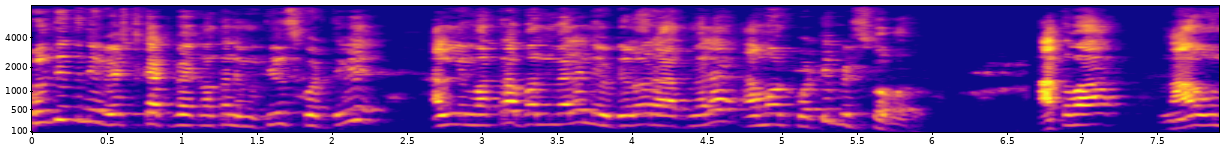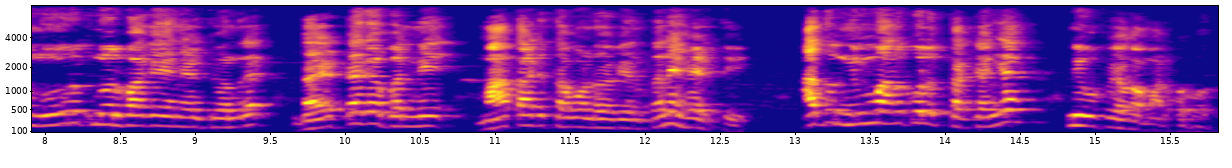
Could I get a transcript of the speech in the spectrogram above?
ಉಳಿದಿದ್ದು ನೀವು ಎಷ್ಟು ಕಟ್ಟಬೇಕು ಅಂತ ನಿಮ್ಗೆ ತಿಳಿಸ್ಕೊಡ್ತೀವಿ. ಅಲ್ಲಿ ನಿಮ್ಮ ಹತ್ರ ಬಂದ್ಮೇಲೆ ನೀವು ಡೆಲಿವರಿ ಆದ್ಮೇಲೆ ಅಮೌಂಟ್ ಕೊಟ್ಟು ಬಿಡಿಸ್ಕೋಬಹುದು ಅಥವಾ ನಾವು ನೂರಕ್ಕೆ ನೂರು ಭಾಗ ಏನು ಹೇಳ್ತೀವಿ ಅಂದ್ರೆ ಡೈರೆಕ್ಟಾಗ ಬನ್ನಿ, ಮಾತಾಡಿ ತಗೊಂಡೋಗಿ ಅಂತಾನೆ ಹೇಳ್ತೀವಿ. ಅದು ನಿಮ್ಮ ಅನುಕೂಲಕ್ಕೆ ತಕ್ಕಂಗೆ ನೀವು ಉಪಯೋಗ ಮಾಡ್ಕೋಬಹುದು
